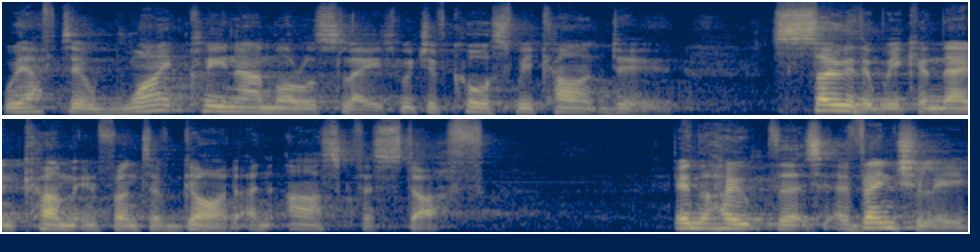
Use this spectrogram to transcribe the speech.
We have to wipe clean our moral slates, which of course we can't do, so that we can then come in front of God and ask for stuff in the hope that eventually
